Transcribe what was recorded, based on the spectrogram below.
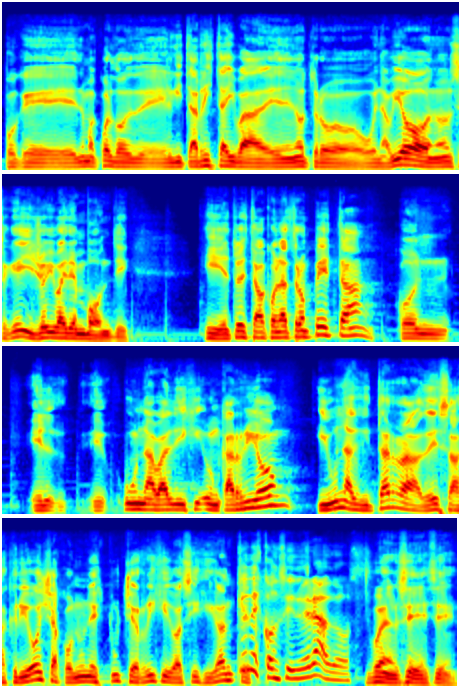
porque no me acuerdo, el guitarrista iba en otro, o en avión, o no sé qué, y yo iba a ir en bondi. Y entonces estaba con la trompeta, con el, eh, una valiji- un carrión y una guitarra de esas criollas con un estuche rígido así gigante. Qué desconsiderados. Bueno, sí, sí.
